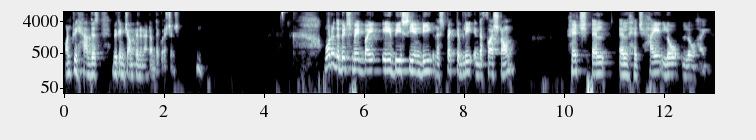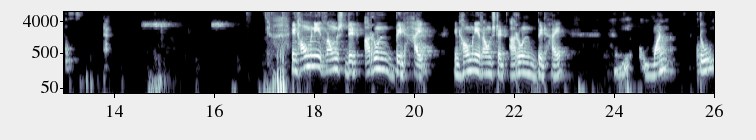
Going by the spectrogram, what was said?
Once we have this, we can jump in and attempt the questions. What are the bits made by A, B, C, and D respectively in the first round? H, L, L, H, high, low, low, high. In how many rounds did Arun bid high? In how many rounds did Arun bid high? One, two,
